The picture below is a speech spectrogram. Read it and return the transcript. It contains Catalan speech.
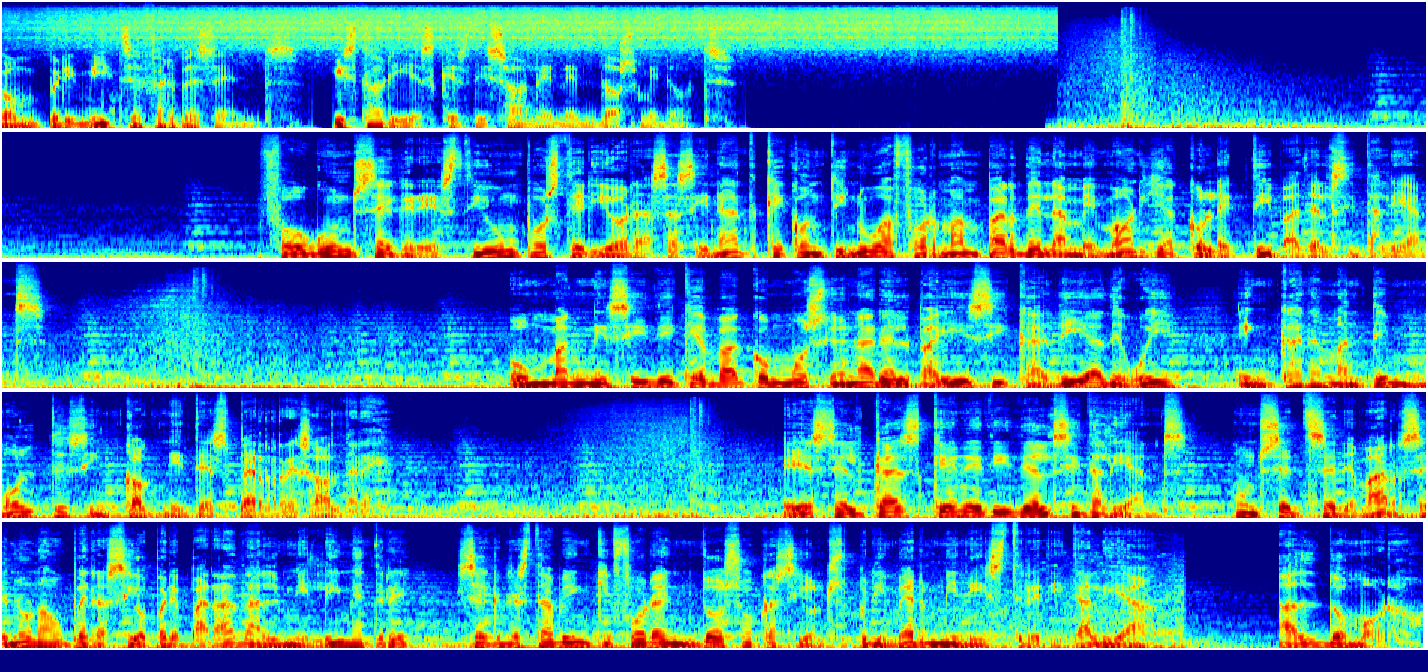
Comprimits efervescents. Històries que es dissolen en dos minuts. Fou un segrest i un posterior assassinat que continua formant part de la memòria col·lectiva dels italians. Un magnicidi que va commocionar el país i que a dia d'avui encara manté moltes incògnites per resoldre. És el cas Kennedy dels italians. Un 16 de març, en una operació preparada al mil·límetre, segrestaven qui fora en dues ocasions primer ministre d'Itàlia, Aldo Moro.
